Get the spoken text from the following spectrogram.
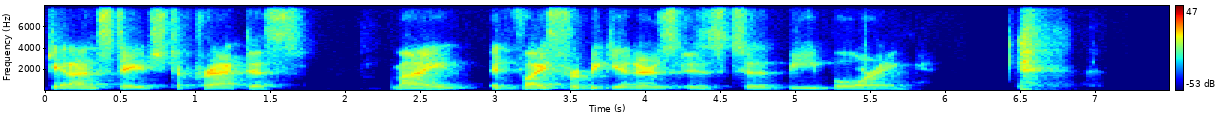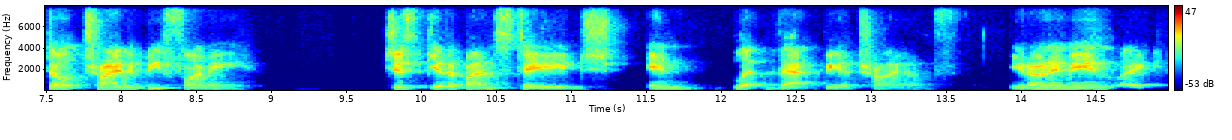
get on stage to practice my advice for beginners is to be boring don't try to be funny just get up on stage and let that be a triumph. You know mm. what I hmm. mean? Like,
